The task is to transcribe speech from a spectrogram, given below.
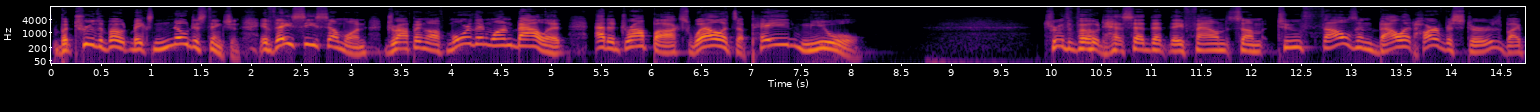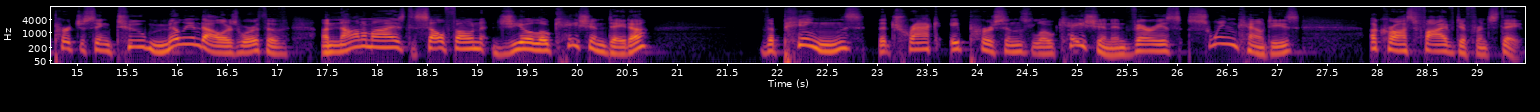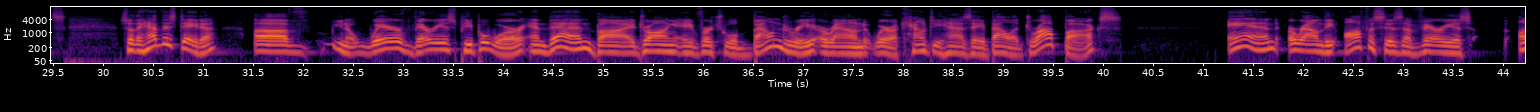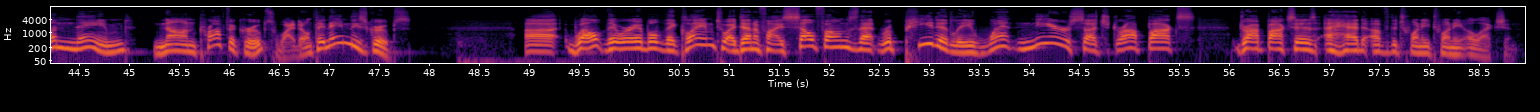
But True the Vote makes no distinction. If they see someone dropping off more than one ballot at a drop box, well, it's a paid mule. True the Vote has said that they found some 2,000 ballot harvesters by purchasing $2 million worth of anonymized cell phone geolocation data, the pings that track a person's location in various swing counties across five different states. So they have this data of you know where various people were and then by drawing a virtual boundary around where a county has a ballot drop box and around the offices of various unnamed nonprofit groups why don't they name these groups uh, well, they were able, they claim, to identify cell phones that repeatedly went near such drop box drop boxes ahead of the 2020 election.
